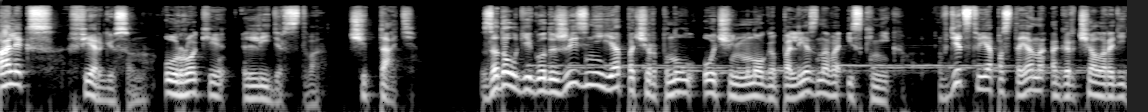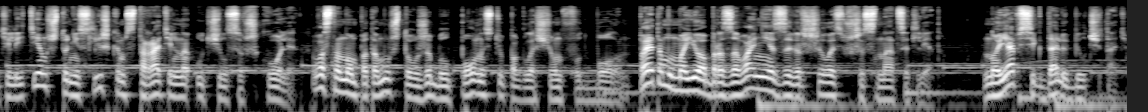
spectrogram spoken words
Алекс Фергюсон. Уроки лидерства. Читать. За долгие годы жизни я почерпнул очень много полезного из книг. В детстве я постоянно огорчал родителей тем, что не слишком старательно учился в школе. В основном потому, что уже был полностью поглощен футболом. Поэтому мое образование завершилось в 16 лет. Но я всегда любил читать.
